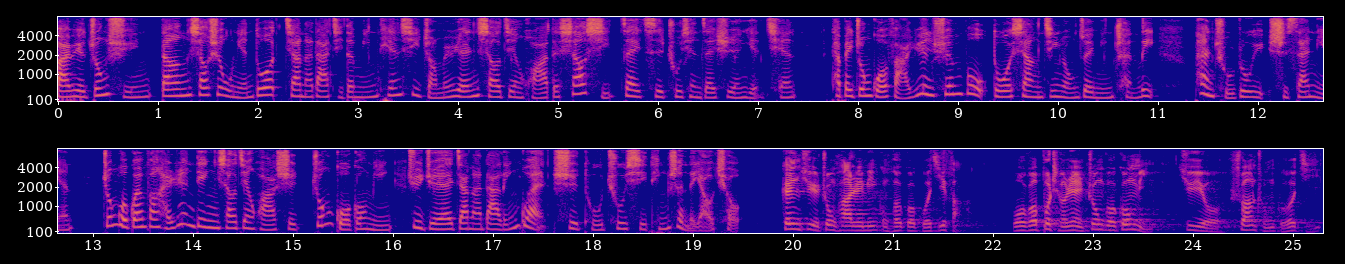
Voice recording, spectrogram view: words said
八月中旬，当消失五年多加拿大籍的明天系掌门人肖建华的消息再次出现在世人眼前，他被中国法院宣布多项金融罪名成立，判处入狱十三年。中国官方还认定肖建华是中国公民，拒绝加拿大领馆试图出席庭审的要求。根据《中华人民共和国国籍法》，我国不承认中国公民具有双重国籍。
